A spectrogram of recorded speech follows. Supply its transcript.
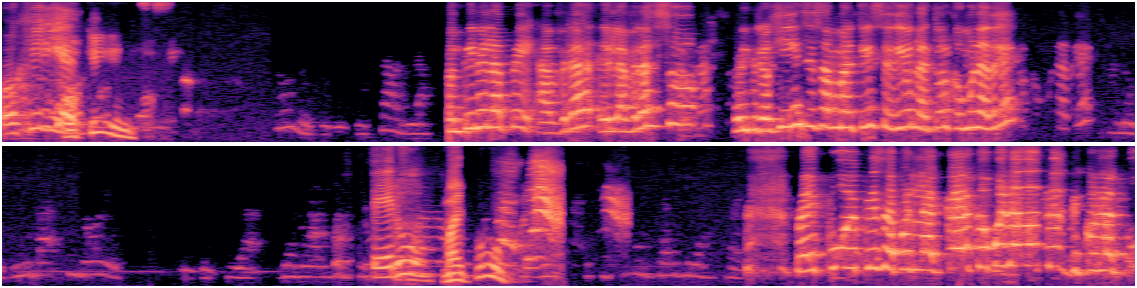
O'Higgins. O'Higgins. Contiene la P, abra- el abrazo entre O'Higgins y San Martín se dio en la actual comuna de Perú. Maipú. Maipú, empieza por la K, ¿cómo era donde- con la Q,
